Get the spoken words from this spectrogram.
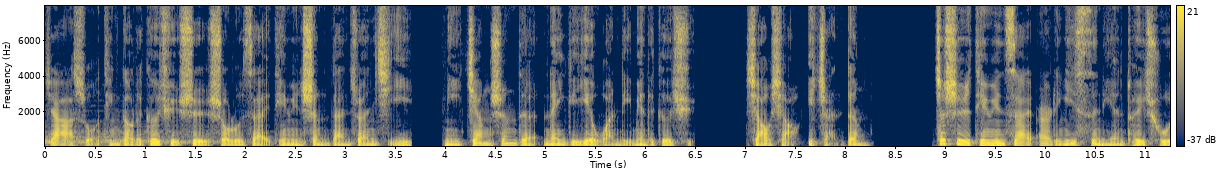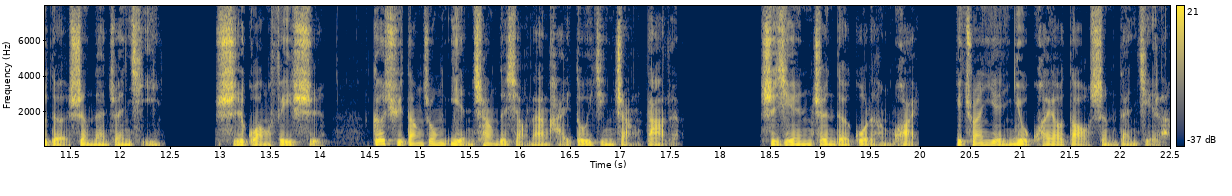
大家所听到的歌曲是收录在天韵圣诞专辑《你降生的那个夜晚》里面的歌曲《小小一盏灯》。这是天韵在二零一四年推出的圣诞专辑。时光飞逝，歌曲当中演唱的小男孩都已经长大了。时间真的过得很快，一转眼又快要到圣诞节了。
